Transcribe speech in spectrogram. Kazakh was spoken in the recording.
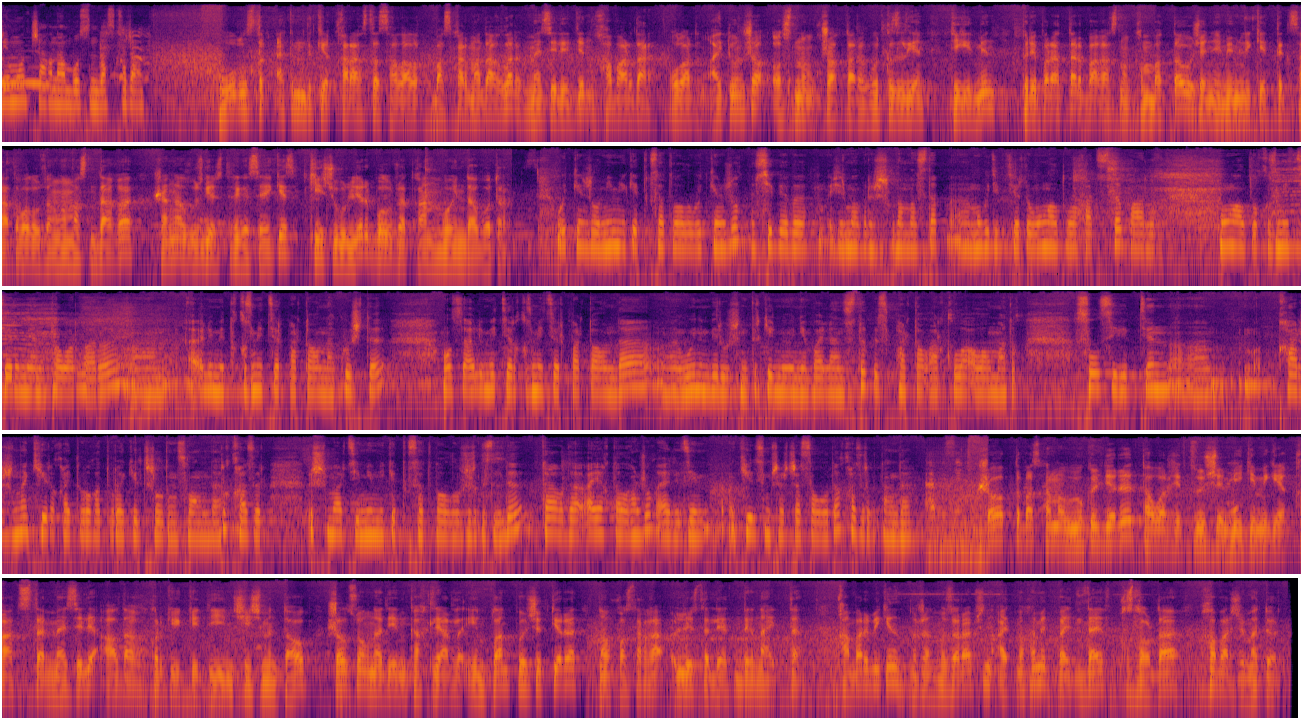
ремонт жағынан болсын басқа жағынан. Облыстық әкімдікке қарасты салалық басқармадағылар мәселеден хабардар. Олардың айтуынша ұсыным құжаттары өткізілген. Дегенмен препараттар бағасының қымбаттауы және мемлекеттік сатып алу заңнамасындағы жаңа өзгерістерге сәйкес кешігулер болып жатқанын мойындап отыр. Өткен жылы мемлекеттік сатып алу өткен жоқ. Себебі 21 жылдан бастап мүгедектерді оңалтуға қатысты барлық оңалту қызметтері мен тауарлары әлеуметтік қызметтер порталына көшті. Осы әлеуметтер қызметтер порталында өнім беру үшін тіркелмеуіне байланысты біз портал арқылы ала алмадық. Сол себептен қаржыны кері қайтаруға тура келді жылдың соңында. Қазір үш мәрте мемлекеттік сатып алу жүргізілді. Тағы да аяқталған жоқ әлі де келісімшарт жасалуда қазіргі таңда. Жауапты басқарма өкілдері тауар жеткізуші мекемеге қатысты мәселе алдағы қыркүйекке дейін шешімін тауып жыл соңына дейін кохлеарлы имплант бөлшектері науқастарға үлестірілетіндігін айтты. Қамбар бекенов нұржан мұзарапшин айтмахамед байділдаев қызылорда хабар 24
